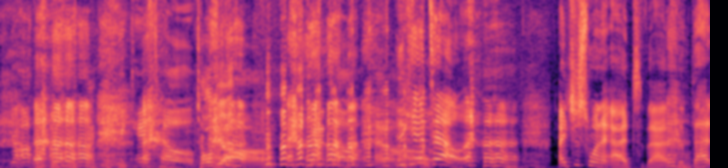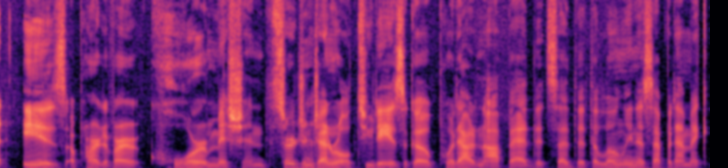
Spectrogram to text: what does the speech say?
we can't tell. Told you. can't tell you can't tell. I just want to add to that that that is a part of our core mission. The Surgeon General two days ago put out an op-ed that said that the loneliness epidemic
